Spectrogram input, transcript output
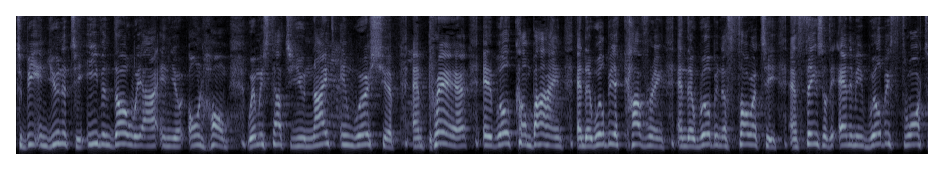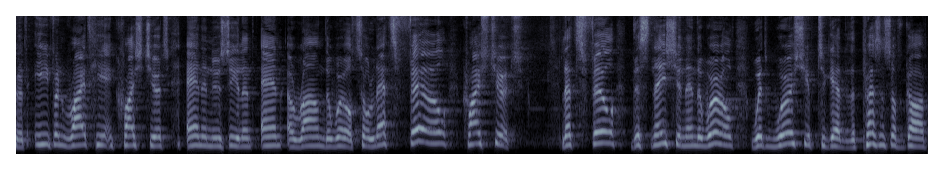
to be in unity, even though we are in your own home, when we start to unite in worship and prayer, it will combine and there will be a covering and there will be an authority and things of the enemy will be thwarted, even right here in Christchurch and in New Zealand and around the world. So let's fill Christchurch Let's fill this nation and the world with worship together, the presence of God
